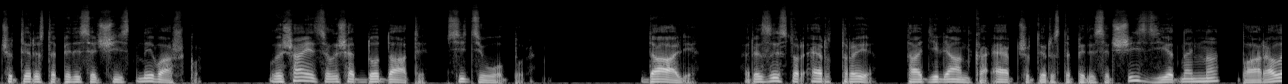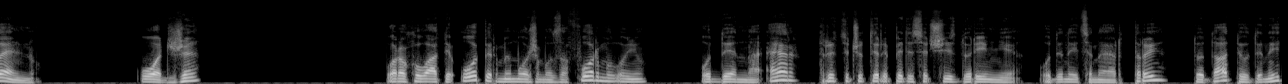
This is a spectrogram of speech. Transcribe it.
456 неважко. Лишається лише додати всі ці опори. Далі, резистор R3 та ділянка R456 з'єднана паралельно. Отже, порахувати опір ми можемо за формулою 1 на R 3456 дорівнює 1R3 додати 1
